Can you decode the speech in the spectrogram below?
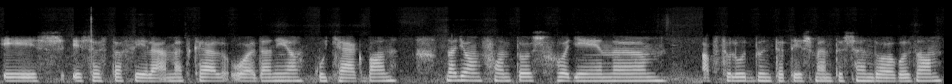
és, és ezt a félelmet kell oldani a kutyákban. Nagyon fontos, hogy én abszolút büntetésmentesen dolgozom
